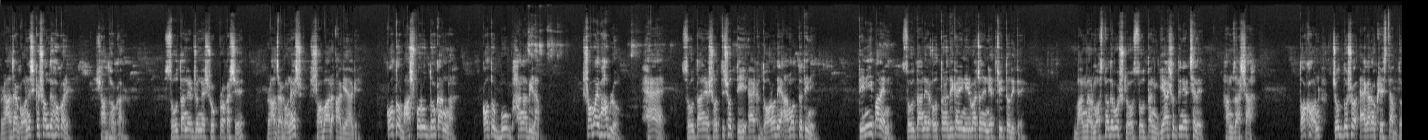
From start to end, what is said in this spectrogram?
রাজা গণেশকে সন্দেহ করে, সাধ্যকার। সুলতানের জন্য শোক প্রকাশে রাজা গণেশ সবার আগে আগে। কত বাষ্পরুদ্ধ কান্না, কত বুক ভাঙা বিলাপ। সবাই ভাবল হ্যাঁ সুলতানের সত্যি সত্যি এক দরদে আমত্ত তিনি। তিনিই পারেন সুলতানের উত্তরাধিকারী নির্বাচনে নেতৃত্ব দিতে। বাংলার মসনদে বসল সুলতান গিয়াসুদ্দিনের ছেলে হামজা শাহ। তখন চোদ্দোশো এগারো খ্রিস্টাব্দ।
